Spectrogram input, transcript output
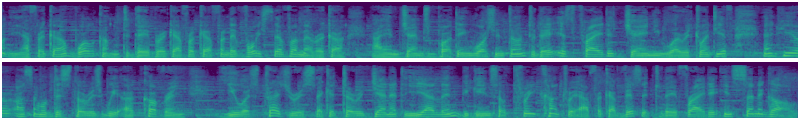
Africa. Welcome to Daybreak Africa from the Voice of America. I am James Butty in Washington. Today is Friday, January 20th, and here are some of the stories we are covering. U.S. Treasury Secretary Janet Yellen begins her three-country Africa visit today, Friday, in Senegal.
